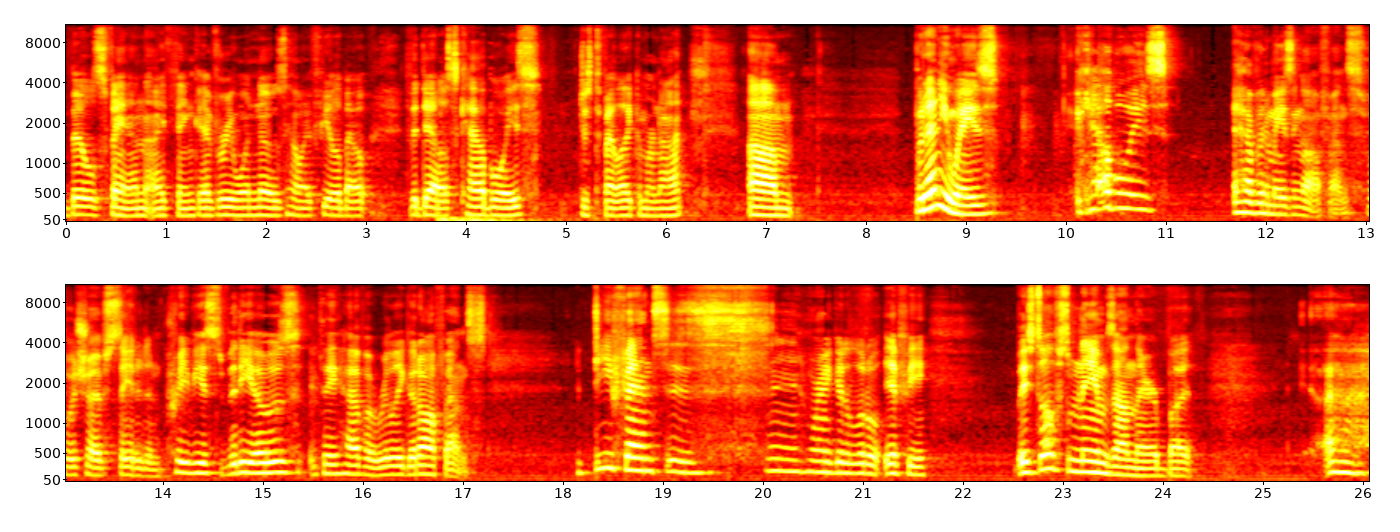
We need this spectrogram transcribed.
Bills fan, I think everyone knows how I feel about the Dallas Cowboys, just if I like them or not. Um, but anyways, Cowboys have an amazing offense, which I've stated in previous videos. They have a really good offense. Defense is eh, where I get a little iffy. They still have some names on there, but... Uh,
